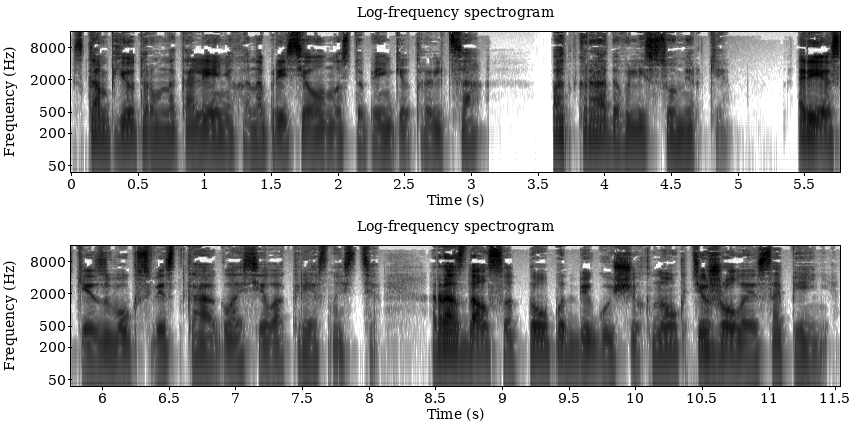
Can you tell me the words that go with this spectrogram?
С компьютером на коленях она присела на ступеньки крыльца. Подкрадывались сумерки. Резкий звук свистка огласил окрестности. Раздался топот бегущих ног, тяжелое сопение.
